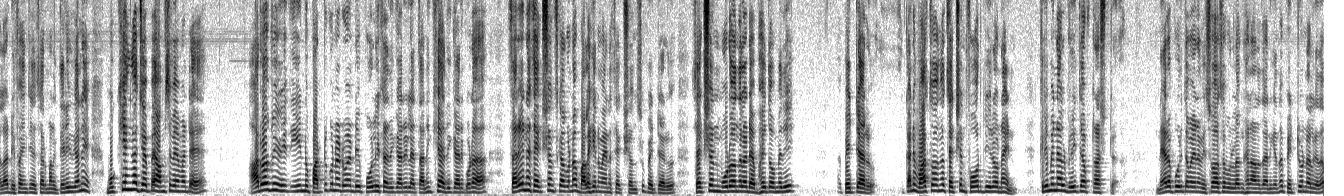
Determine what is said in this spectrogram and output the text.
ఎలా డిఫైన్ చేశారు? మనకు తెలియదు కానీ ముఖ్యంగా చెప్పే అంశం ఏమంటే ఆ రోజు ఈయన్ను పట్టుకున్నటువంటి పోలీస్ అధికారి లేదా తనిఖీ అధికారి కూడా సరైన సెక్షన్స్ కాకుండా బలహీనమైన సెక్షన్స్ పెట్టారు. సెక్షన్ మూడు వందల డెబ్భై తొమ్మిది పెట్టారు. కానీ వాస్తవంగా section four zero nine criminal breach of trust నేరపూరితమైన విశ్వాస ఉల్లంఘన అన్న దాని కింద పెట్టి ఉండాలి కదా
